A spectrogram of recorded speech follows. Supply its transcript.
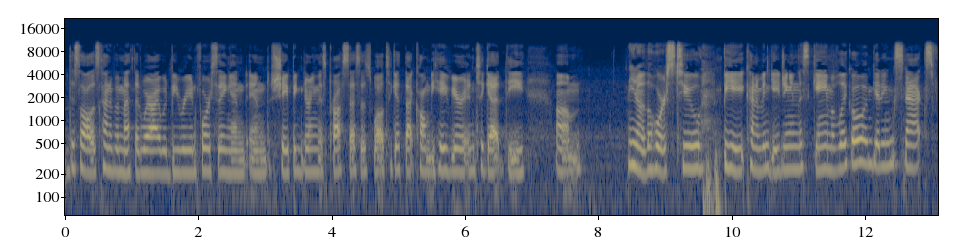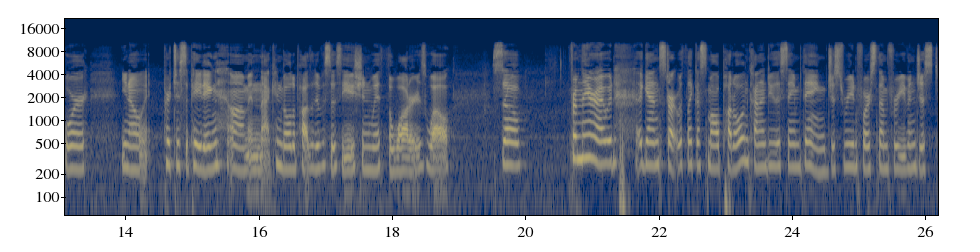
this all as kind of a method where I would be reinforcing and and shaping during this process as well to get that calm behavior and to get the um, you know the horse to be kind of engaging in this game of like oh I'm getting snacks for you know participating um, and that can build a positive association with the water as well. So from there, I would again start with like a small puddle and kind of do the same thing. Just reinforce them for even just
